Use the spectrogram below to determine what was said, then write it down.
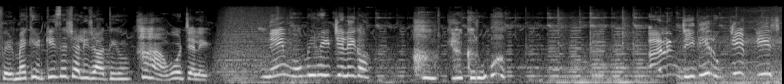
फिर मैं खिड़की से चली जाती हूँ। हाँ वो चलेगा। नहीं वो भी नहीं चलेगा। हाँ, क्या करूँ? अरे दीदी रुकिए प्लीज़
